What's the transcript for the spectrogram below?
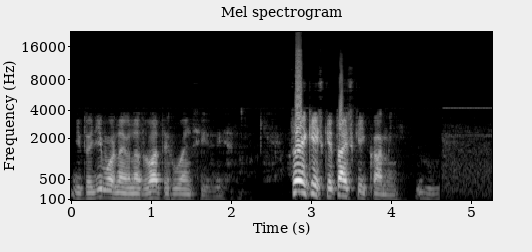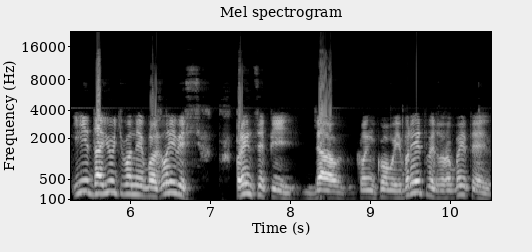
І тоді можна його назвати Гуанці, звісно. Це якийсь китайський камінь. І дають вони можливість, в принципі, для клинкової бритви зробити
